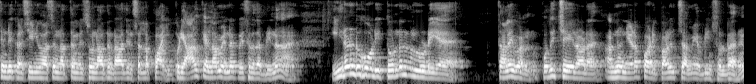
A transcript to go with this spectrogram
திண்டுக்கல் சீனிவாசன் நத்தம் விஸ்வநாதன் ராஜன் செல்லப்பா இப்படி ஆட்கள் எல்லாமே என்ன பேசுகிறது அப்படின்னா இரண்டு கோடி தொண்டர்களுடைய தலைவன் பொதுச் செயலாளர் அண்ணன் எடப்பாடி பழனிசாமி அப்படின்னு சொல்கிறாரு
